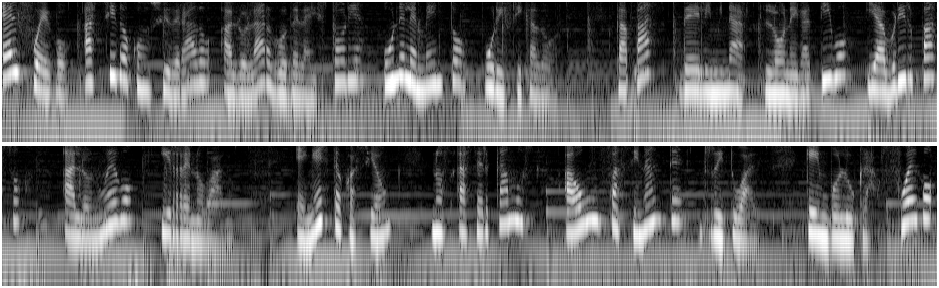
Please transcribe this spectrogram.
El fuego ha sido considerado a lo largo de la historia un elemento purificador, capaz de eliminar lo negativo y abrir paso a lo nuevo y renovado. En esta ocasión nos acercamos a un fascinante ritual que involucra fuego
